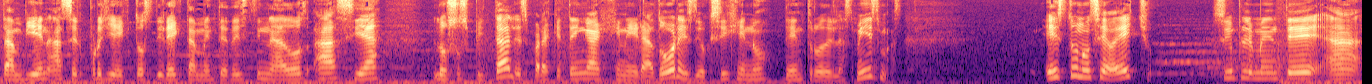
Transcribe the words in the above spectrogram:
también hacer proyectos directamente destinados hacia los hospitales para que tengan generadores de oxígeno dentro de las mismas. Esto no se ha hecho. Simplemente ah,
